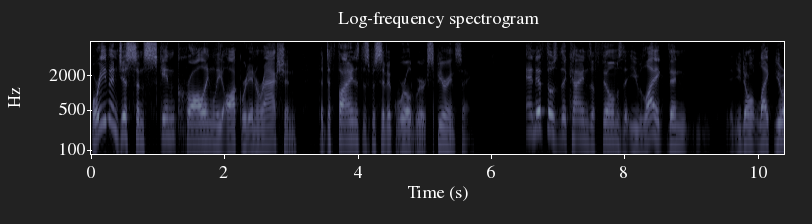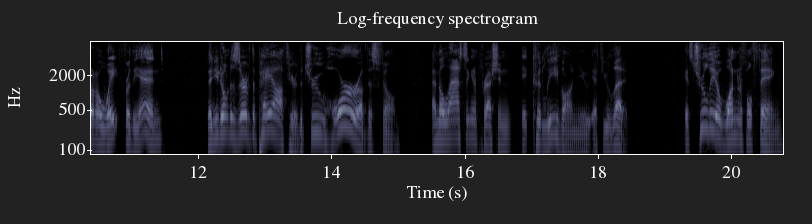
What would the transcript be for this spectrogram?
or even just some skin crawlingly awkward interaction that defines the specific world we're experiencing. And if those are the kinds of films that you like, then you don't like you don't want to wait for the end, then you don't deserve the payoff here, the true horror of this film, and the lasting impression it could leave on you if you let it. It's truly a wonderful thing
